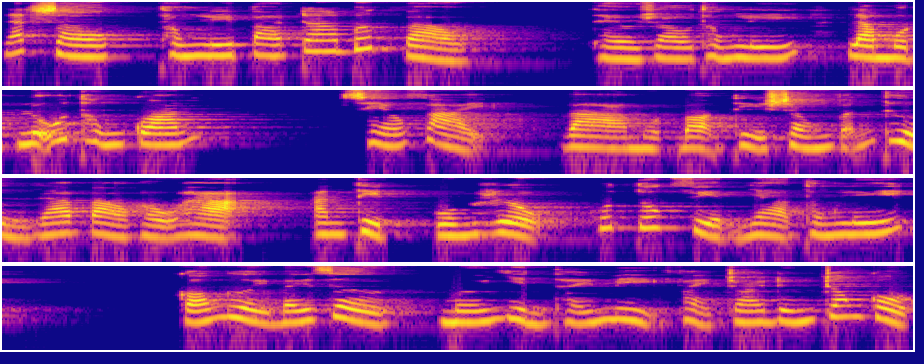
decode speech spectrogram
Lát sau, thống lý Pá Tra bước vào. Theo sau thống lý là một lũ thống quán. Xéo phải và một bọn thị sống vẫn thường ra vào hầu hạ, ăn thịt, uống rượu, hút thuốc phiện nhà thống lý. Có người bấy giờ mới nhìn thấy Mị phải trói đứng trong cột,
